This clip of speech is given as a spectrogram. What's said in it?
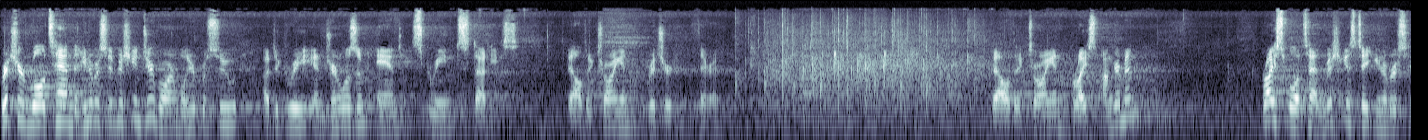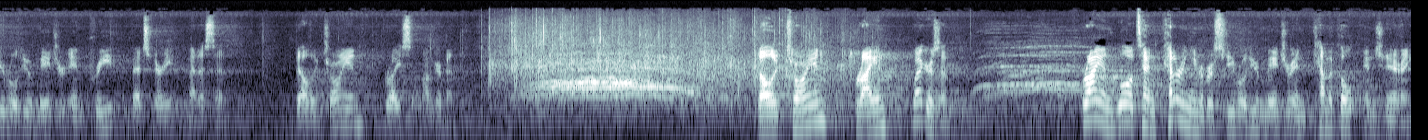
Richard will attend the University of Michigan Dearborn where he will pursue a degree in journalism and screen studies. Valedictorian, Richard Theret. Valedictorian, Bryce Ungerman. Bryce will attend Michigan State University where he will major in pre-veterinary medicine. Valedictorian, Bryce Ungerman. Valedictorian, Brian Wegerson. Brian will attend Kettering University where he will major in chemical engineering.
